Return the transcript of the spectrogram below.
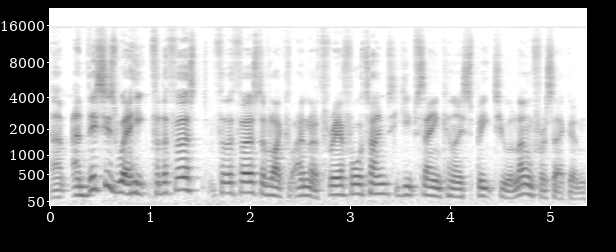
Um, and this is where he, for the first, for the first of like, I don't know, three or four times, he keeps saying, can I speak to you alone for a second?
